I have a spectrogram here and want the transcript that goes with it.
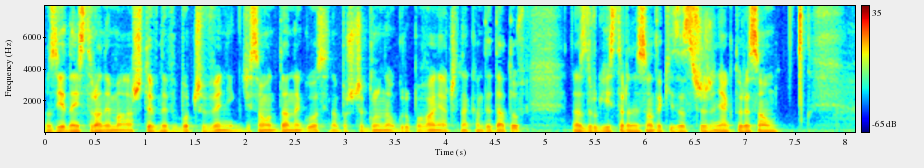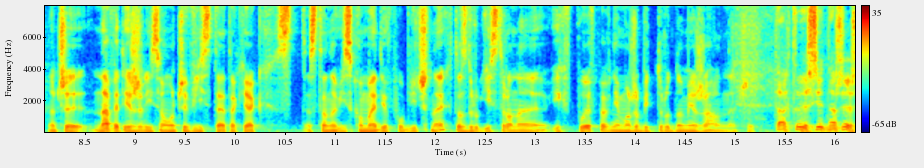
no, z jednej strony ma sztywny wyborczy wynik, gdzie są oddane głosy na poszczególne ugrupowania czy na kandydatów, a z drugiej strony są takie zastrzeżenia, które są znaczy, nawet jeżeli są oczywiste, tak jak stanowisko mediów publicznych, to z drugiej strony ich wpływ pewnie może być trudno mierzalny. Czy... Tak, to jest jedna rzecz,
